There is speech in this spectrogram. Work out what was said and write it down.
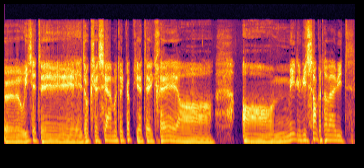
Euh, oui, c'était donc c'est un motoclub qui a été créé en en 1888.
